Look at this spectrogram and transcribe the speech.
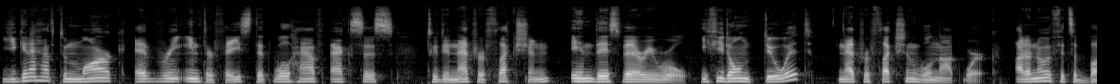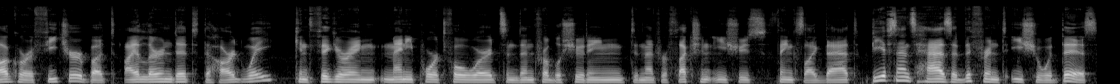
you're gonna have to mark every interface that will have access to the NAT reflection in this very rule. If you don't do it, NAT reflection will not work. I don't know if it's a bug or a feature, but I learned it the hard way configuring many port forwards and then troubleshooting the NAT reflection issues, things like that. pfSense has a different issue with this,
